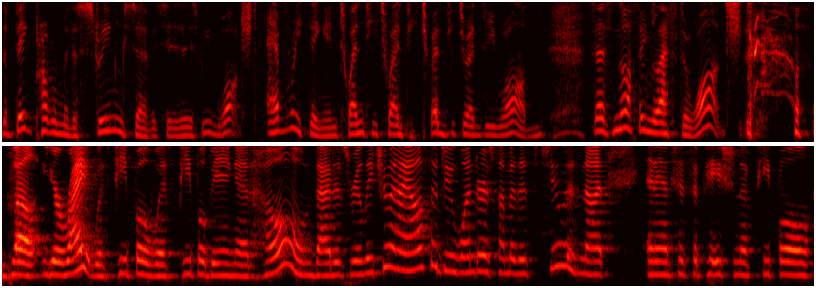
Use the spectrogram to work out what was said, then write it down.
the big problem with the streaming services is we watched everything in 2020 2021 there's nothing left to watch well you're right with people with people being at home that is really true and i also do wonder if some of this too is not an anticipation of people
